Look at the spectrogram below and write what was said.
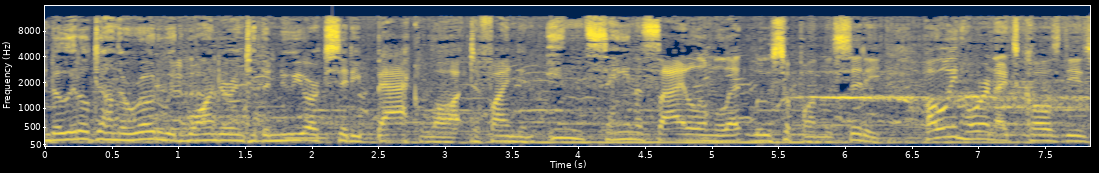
And a little down the road, we'd wander into the New York City back lot to find an insane asylum let loose upon the city. Halloween Horror Nights calls these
